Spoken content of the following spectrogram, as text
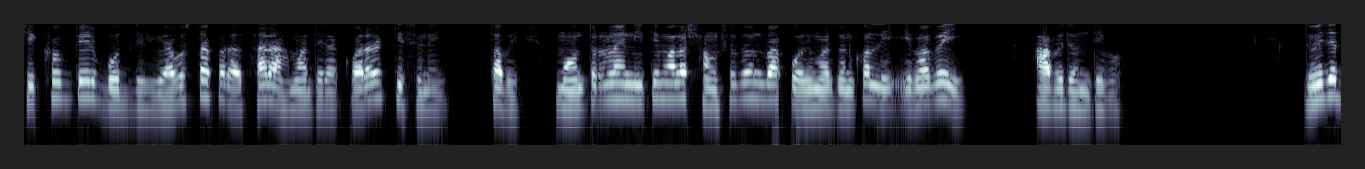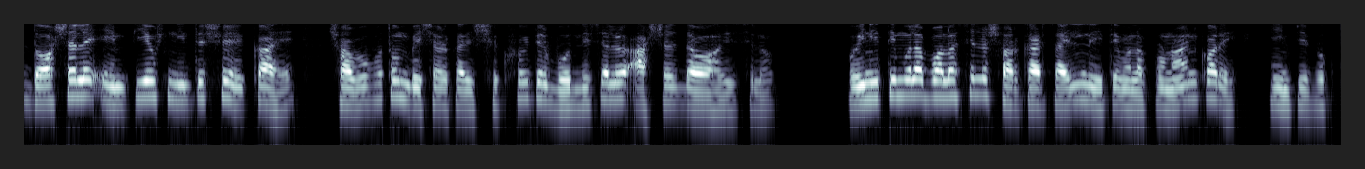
শিক্ষকদের বদলির ব্যবস্থা করা ছাড়া আমাদের করার কিছু নেই। তবে মন্ত্রণালয় নীতিমালা সংশোধন বা পরিমার্জন করলে এভাবেই আবেদন দেব। দুই হাজার দশ সালে এমপিএফ নির্দেশিকায় সর্বপ্রথম বেসরকারি শিক্ষকদের বদলি চালুর আশ্বাস দেওয়া হয়েছিল। ওই নীতিমালা বলা ছিল, সরকার চাইলে নীতিমালা প্রণয়ন করে এমপিভুক্ত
